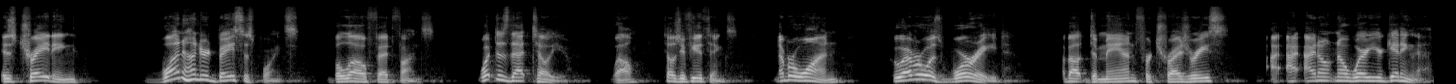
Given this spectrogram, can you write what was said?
is trading 100 basis points below Fed funds. What does that tell you? Well, tells you a few things. Number one, whoever was worried about demand for treasuries I, I don't know where you're getting that.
